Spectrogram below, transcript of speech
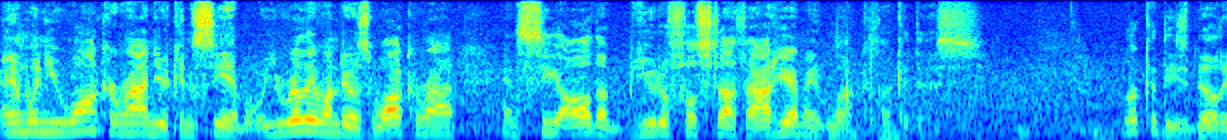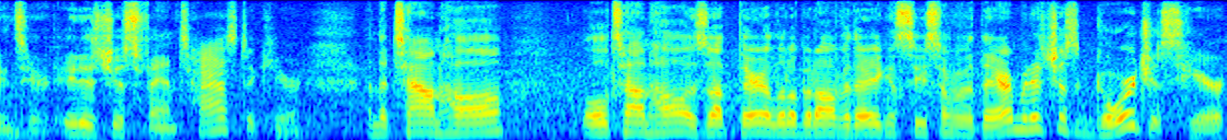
And when you walk around, you can see it. But what you really want to do is walk around and see all the beautiful stuff out here. I mean, look, look at this. Look at these buildings here. It is just fantastic here. And the town hall, Old Town Hall is up there, a little bit over there. You can see some of it there. I mean, it's just gorgeous here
